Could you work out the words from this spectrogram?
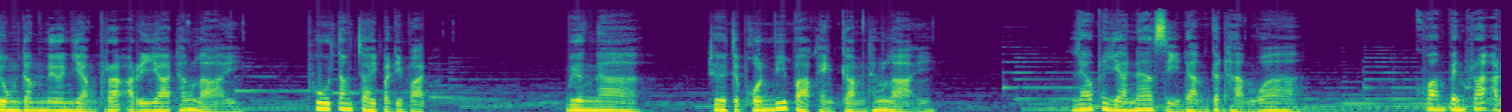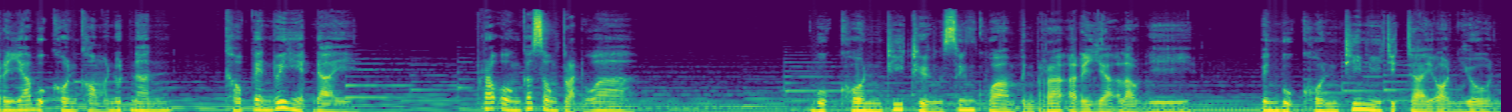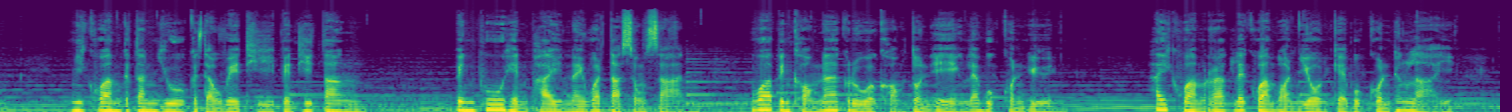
จงดำเนินอย่างพระอริยะทั้งหลาย ผู้ตั้งใจปฏิบัติ เบื้องหน้า เธอจะพ้นวิบากแห่งกรรมทั้งหลาย แล้วพญานาคสีดำก็ถามว่า ความเป็นพระอริยบุคคลของมนุษย์นั้น เขาเป็นด้วยเหตุใด พระองค์ก็ทรงตรัสว่า บุคคลที่ถึงซึ่งความเป็นพระอริยะเหล่านี้ เป็นบุคคลที่มีจิตใจอ่อนโยน มีความกตัญญูกะตเวทีเป็นที่ตั้ง เป็นผู้เห็นภัยในวัฏฏสงสาร ว่าเป็นของน่ากลัวของตนเองและบุคคลอื่น ให้ความรักและความอ่อนโยนแก่บุคคลทั้งหลาย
